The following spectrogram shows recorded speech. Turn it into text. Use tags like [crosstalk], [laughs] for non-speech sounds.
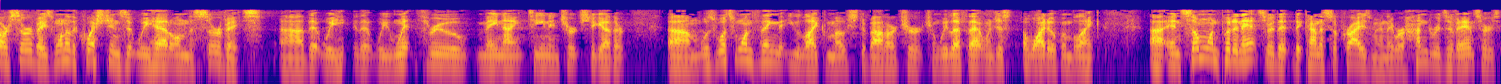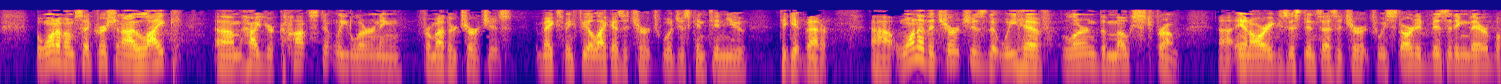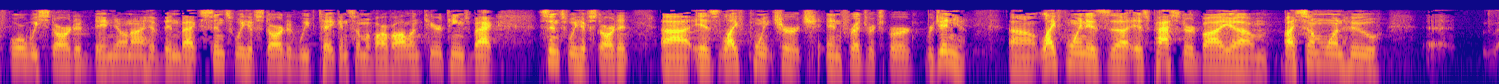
our surveys, one of the questions that we had on the surveys uh, that we that we went through May 19 in church together um, was what's one thing that you like most about our church, and we left that one just a wide open blank. Uh, and someone put an answer that, that kind of surprised me, and there were hundreds of answers, but one of them said, "Christian, I like um, how you're constantly learning from other churches. It makes me feel like as a church we'll just continue to get better." Uh, one of the churches that we have learned the most from uh, in our existence as a church. We started visiting there before we started. Danielle and I have been back since we have started. We've taken some of our volunteer teams back since we have started. Uh, is Life Point Church in Fredericksburg, Virginia. Uh, Life Point is uh, is pastored by um, by someone who uh,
